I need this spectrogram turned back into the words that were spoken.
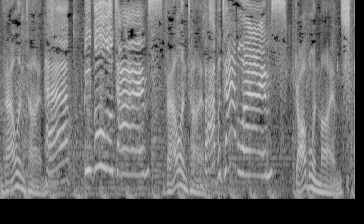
Valentine's. Happy Volo Times. Valentine's. Vabotabolimes. Goblin Mines.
